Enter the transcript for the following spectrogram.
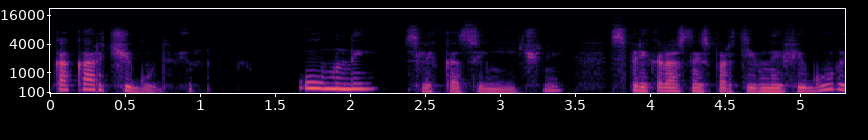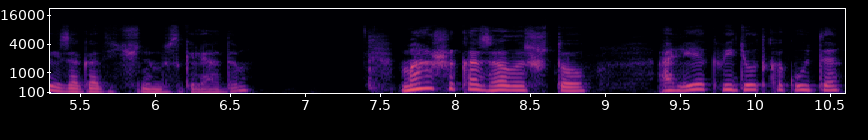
как Арчи Гудвин. Умный, слегка циничный, с прекрасной спортивной фигурой и загадочным взглядом. Маше казалось, что Олег ведет какую-то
